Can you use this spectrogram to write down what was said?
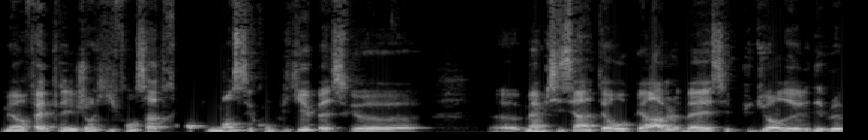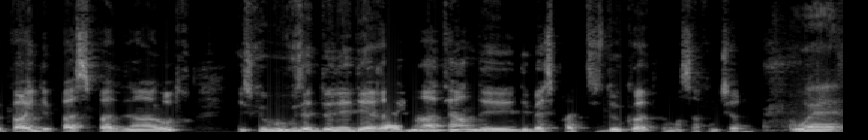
Mais en fait, les gens qui font ça très rapidement, c'est compliqué parce que euh, même si c'est interopérable, ben, c'est plus dur. De, les développeurs, ils dépassent pas de l'un à l'autre. Est-ce que vous vous êtes donné des règles en interne, des, des best practices de code? Comment ça fonctionne? Ouais.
